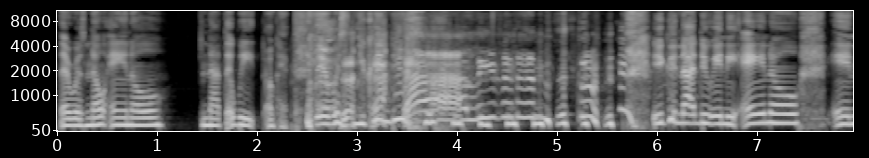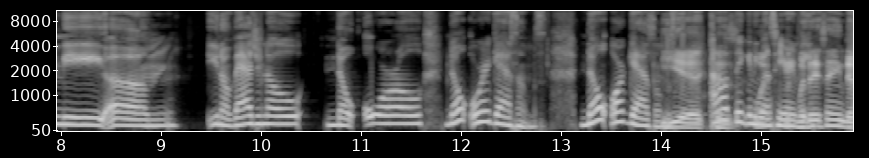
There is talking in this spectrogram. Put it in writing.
There was no anal not that we okay. There was you couldn't do ah, leave it in. you could not do any anal, any um, you know, vaginal, no oral, no orgasms. No orgasms. yeah, I don't think anyone's what, hearing What me. are they saying that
